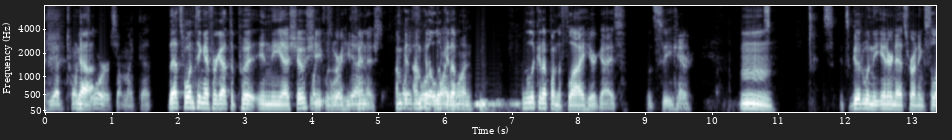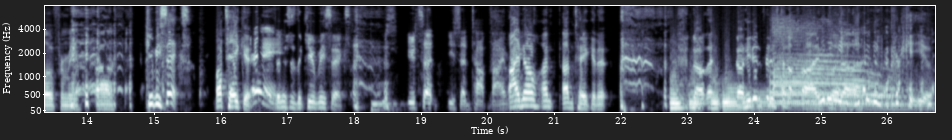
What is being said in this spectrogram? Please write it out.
he had 24 or something like that. that's one thing I forgot to put in the uh, show sheet was where he yeah. finished. I'm, go- I'm going to look it up. I'm going to look it up on the fly here, guys. Let's see Okay. here. Mm, it's, it's good when the internet's running slow for me. Uh, QB6. I'll take it. Hey, Finishes the QB6. you said you said top five. I know. I'm I'm taking it. no, that, no, he didn't finish top five, He didn't, but even, uh, he didn't even cricket you.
